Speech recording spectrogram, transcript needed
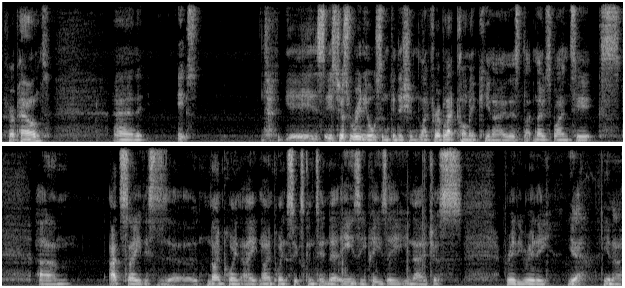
for a pound, and it, it's it's it's just really awesome condition. Like for a black comic, you know, there's like no spine ticks. Um, I'd say this is a 9.8, 9.6 contender, easy peasy. You know, just really, really, yeah. You know,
